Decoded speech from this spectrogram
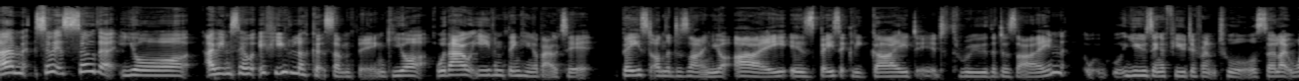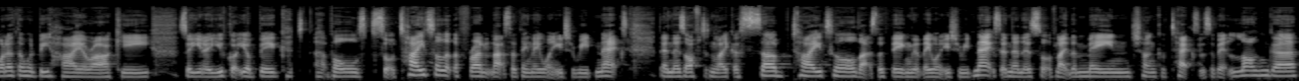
um, so it's so that you're, I mean, so if you look at something, you're without even thinking about it, based on the design, your eye is basically guided through the design using a few different tools. So, like one of them would be hierarchy. So, you know, you've got your big, uh, bold sort of title at the front. That's the thing they want you to read next. Then there's often like a subtitle. That's the thing that they want you to read next. And then there's sort of like the main chunk of text that's a bit longer.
